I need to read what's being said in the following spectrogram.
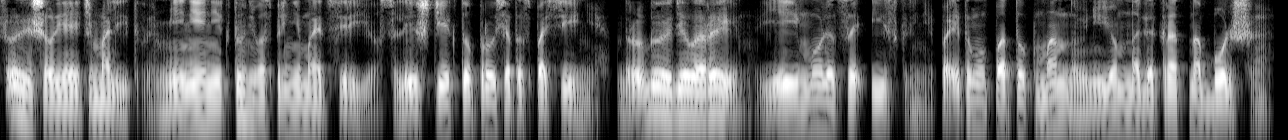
Слышал я эти молитвы. Меня никто не воспринимает всерьез. Лишь те, кто просят о спасении. Другое дело Рейн. Ей молятся искренне, поэтому поток манны у нее многократно больше.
